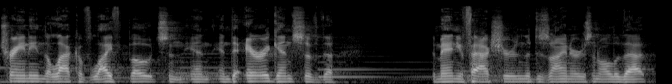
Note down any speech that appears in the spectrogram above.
training, the lack of lifeboats, and, and, and the arrogance of the, the manufacturers and the designers and all of that.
